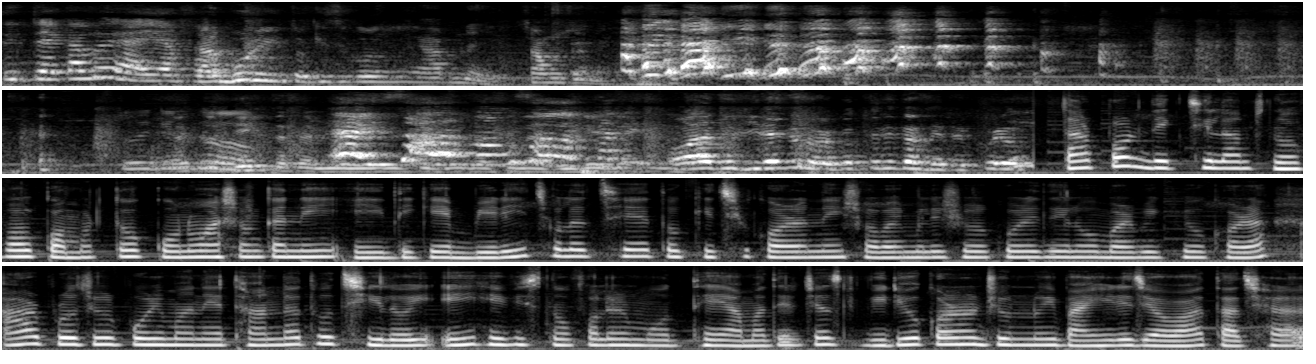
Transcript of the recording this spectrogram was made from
তুই টেকা লই আয় তার এখন বুড়ি তো কিছু করে আপ নাই সমস্যা নেই তুই কিন্তু এই সালাদ মামু সালাদ খাবে ও আজ জিরে তো করতে দিতাছে এটা পুরো তারপর দেখছিলাম স্নোফল কমার তো কোনো আশঙ্কা নেই এইদিকে বেড়েই চলেছে তো কিছু করার নেই সবাই মিলে শুরু করে দিল বারবিকিউ করা। আর প্রচুর পরিমাণে ঠান্ডা তো ছিলই এই হেভি স্নোফলের মধ্যে আমাদের জাস্ট ভিডিও করার জন্যই বাইরে যাওয়া তাছাড়া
